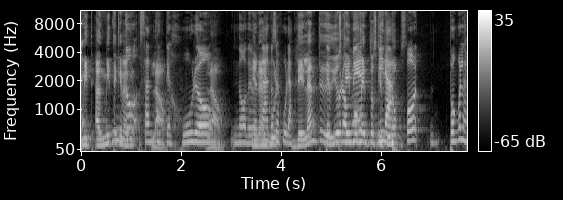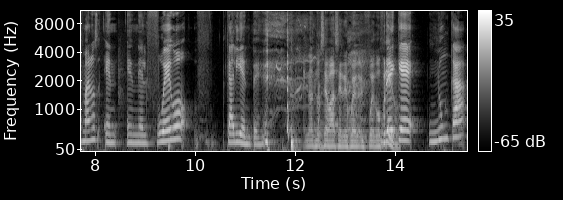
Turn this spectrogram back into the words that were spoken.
Admite- admite que en no, algún- Santi, Lao. te juro, Lao. no, de verdad, algún- no se jura. delante de Te Dios que hay momentos que Mira, tú no- pon- pongo las manos en, en el fuego caliente. No, no se va a hacer el, juego, el fuego frío. De que nunca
